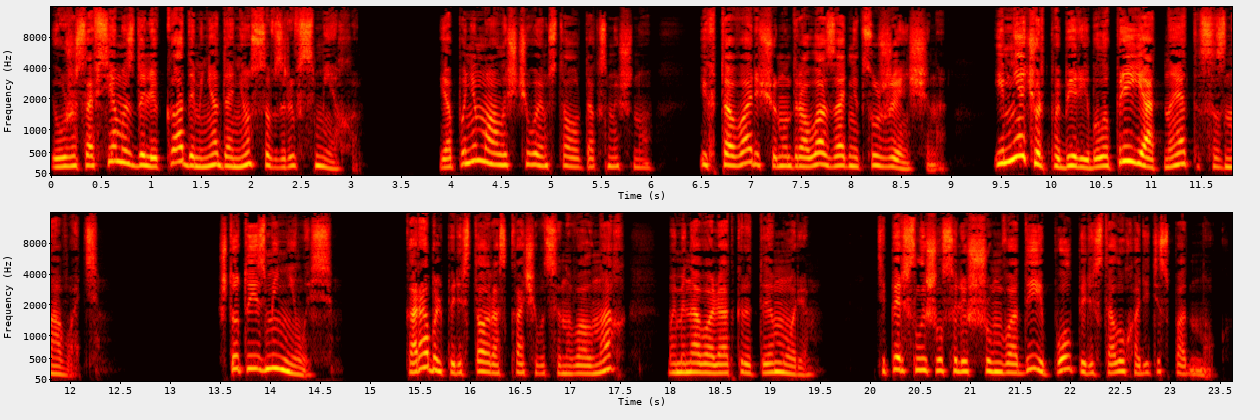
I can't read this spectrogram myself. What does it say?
и уже совсем издалека до меня донесся взрыв смеха. Я понимала, с чего им стало так смешно. Их товарищу надрала задницу женщина. И мне, черт побери, было приятно это сознавать. Что-то изменилось. Корабль перестал раскачиваться на волнах, мы миновали открытое море. Теперь слышался лишь шум воды, и пол перестал уходить из-под ног.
